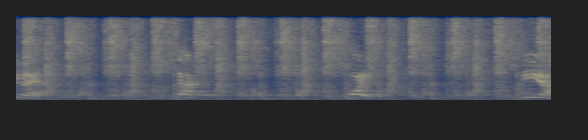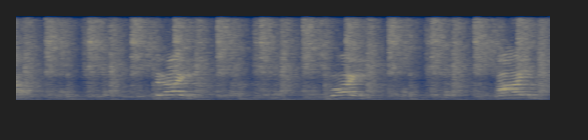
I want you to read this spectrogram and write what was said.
Sieben, sechs, fünf, vier, drei, zwei, eins,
